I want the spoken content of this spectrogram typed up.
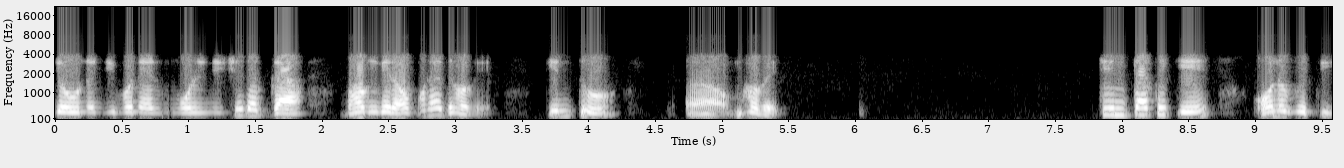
যৌন জীবনের মূল নিষেধাজ্ঞা ভঙ্গের অপরাধ হবে, কিন্তু হবে। চিন্তা থেকে অনুভূতি।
